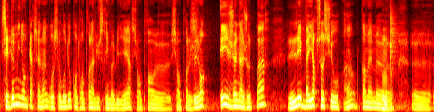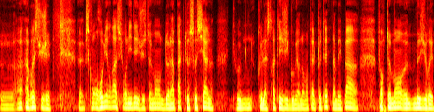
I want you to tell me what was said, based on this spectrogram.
C'est 2 millions de personnes, hein, grosso modo, quand on prend l'industrie immobilière, si on prend, euh, si on prend les éléments. Et je n'ajoute pas les bailleurs sociaux, hein, quand même euh, euh, un, un vrai sujet. Euh, parce qu'on reviendra sur l'idée justement de l'impact social que, que la stratégie gouvernementale peut-être n'avait pas fortement euh, mesuré.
